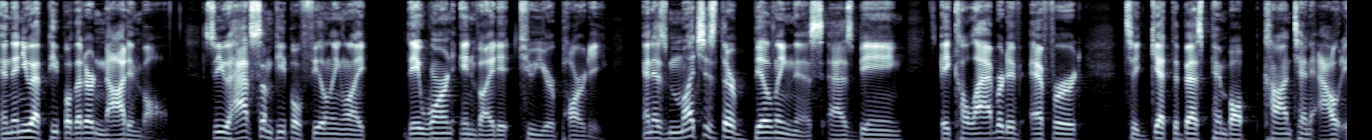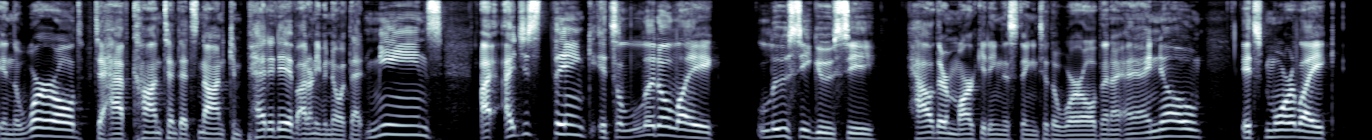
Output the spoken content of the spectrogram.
and then you have people that are not involved. So you have some people feeling like they weren't invited to your party. And as much as they're billing this as being a collaborative effort to get the best pinball content out in the world, to have content that's non competitive, I don't even know what that means. I, I just think it's a little like loosey goosey how they're marketing this thing to the world. And I, I know it's more like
